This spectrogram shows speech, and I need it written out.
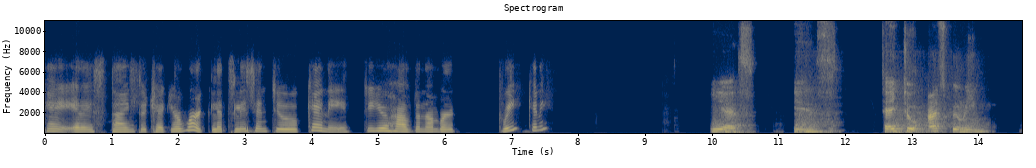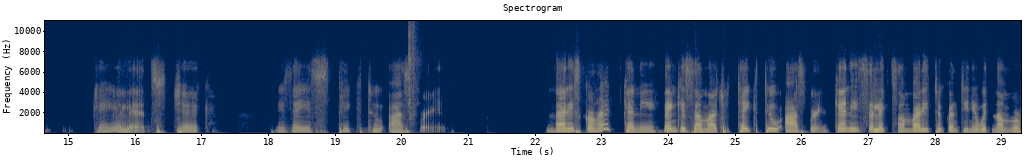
Okay, it is time to check your work. Let's listen to Kenny. Do you have the number three, Kenny? Yes, is take two aspirin. Okay, let's check. It says take two aspirin. That is correct, Kenny. Thank you so much. Take two aspirin. Kenny, select somebody to continue with number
